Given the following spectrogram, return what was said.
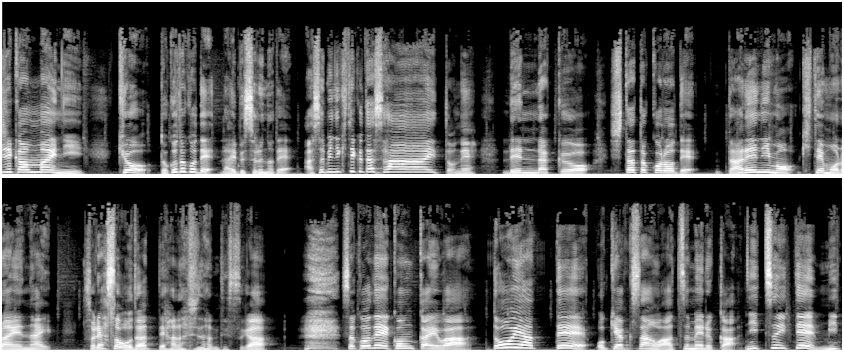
時間前に今日どこどこでライブするので遊びに来てくださいとね連絡をしたところで誰にも来てもらえない。そりゃそうだって話なんですがそこで今回はどうやってお客さんを集めるかについて3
